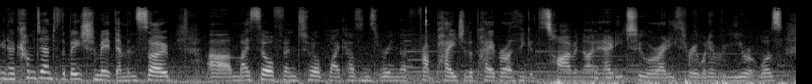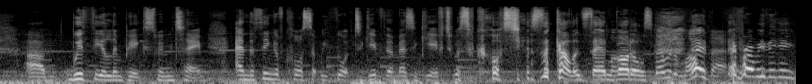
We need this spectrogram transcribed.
you know, come down to the beach to meet them. And so uh, myself and two of my cousins were in the front page of the paper, I think at the time in 1982 or 83, whatever year it was, um, with the Olympic swim team. And the thing, of course, that we thought to give them as a gift was, of course, just the coloured sand bottles. It. They would have loved they're, that. They're probably thinking,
